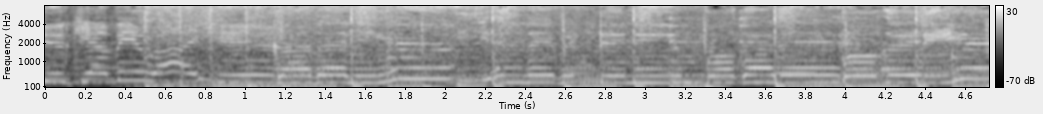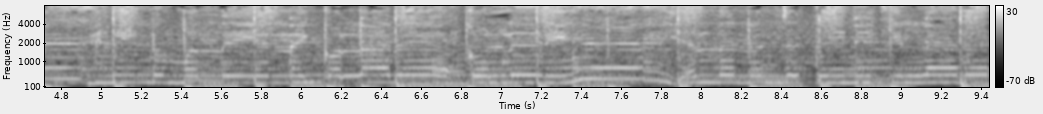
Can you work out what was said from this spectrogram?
if you can be right here. காதலியே என்னை விட்டு நீயும் போகாதே. போகிறியே மீண்டும் வந்து என்னை கொல்லாதே. கொல்லுறியே எந்த நெஞ்சத்தை நீ கில்லாதே.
